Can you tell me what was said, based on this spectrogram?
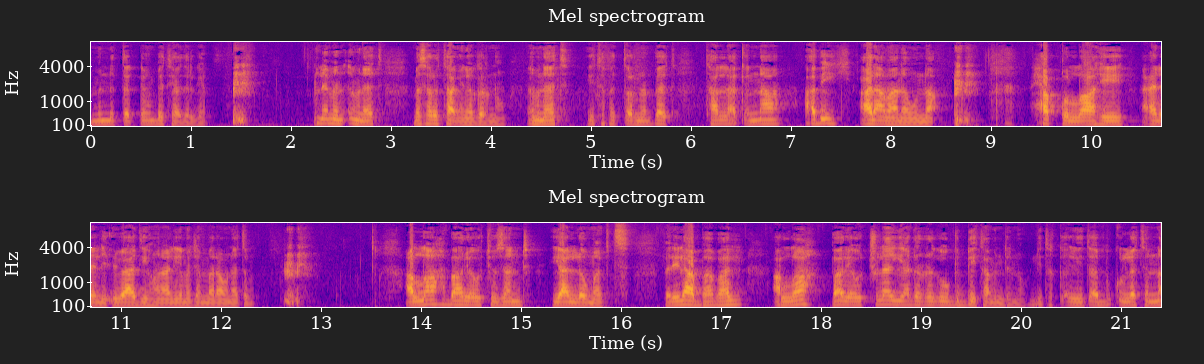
የምንጠቀምበት ያድርገን ለምን እምነት መሰረታዊ ነገር ነው እምነት የተፈጠርንበት ታላቅና አብይ አላማ ነውና ሐቁ ላህ አለ ልዕባድ ይሆናል የመጀመሪያው ነጥብ አላህ ባሪያዎቹ ዘንድ ያለው መብት በሌላ አባባል አላህ ባሪያዎቹ ላይ ያደረገው ግዴታ ምንድን ነው ሊጠብቁለትና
